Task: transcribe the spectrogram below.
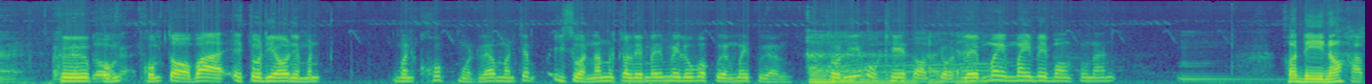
เออคือผมโระผมตอบว่าไอ้ตัวเดียวเนี่ยมัน มันครบหมดแล้วมันจะอีส่วนนั้นมันก็เลยไม่ไม่รู้ว่าเปลืองไม่เปลือง อ่าตัวนี้โอเคตอบโจทย์เลยไม่ไม่ไม่มองตรงนั้นอืมก็ดีเนาะครับ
